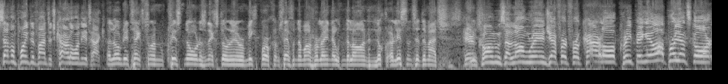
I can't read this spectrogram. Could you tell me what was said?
seven point advantage. Carlow on the attack. A lovely text from Chris Nolan Norris next door neighbour, Mick Burke himself on the motor line out in the lawn. Look or listen to the match. Here comes a long range effort for Carlow creeping in. Oh, brilliant score!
